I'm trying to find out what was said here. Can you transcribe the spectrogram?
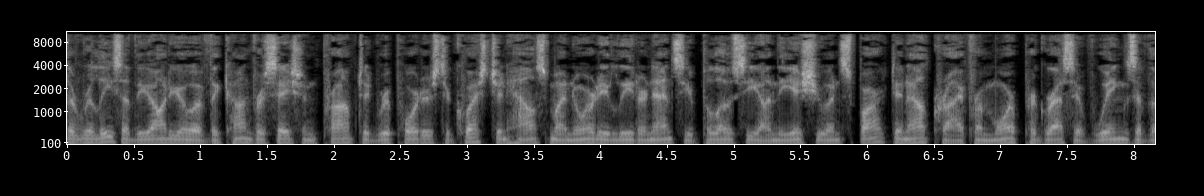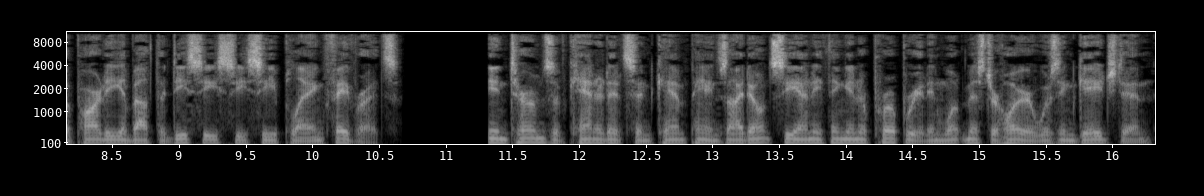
The release of the audio of the conversation prompted reporters to question House Minority Leader Nancy Pelosi on the issue and sparked an outcry from more progressive wings of the party about the DCCC playing favorites. In terms of candidates and campaigns I don't see anything inappropriate in what Mr. Hoyer was engaged in,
